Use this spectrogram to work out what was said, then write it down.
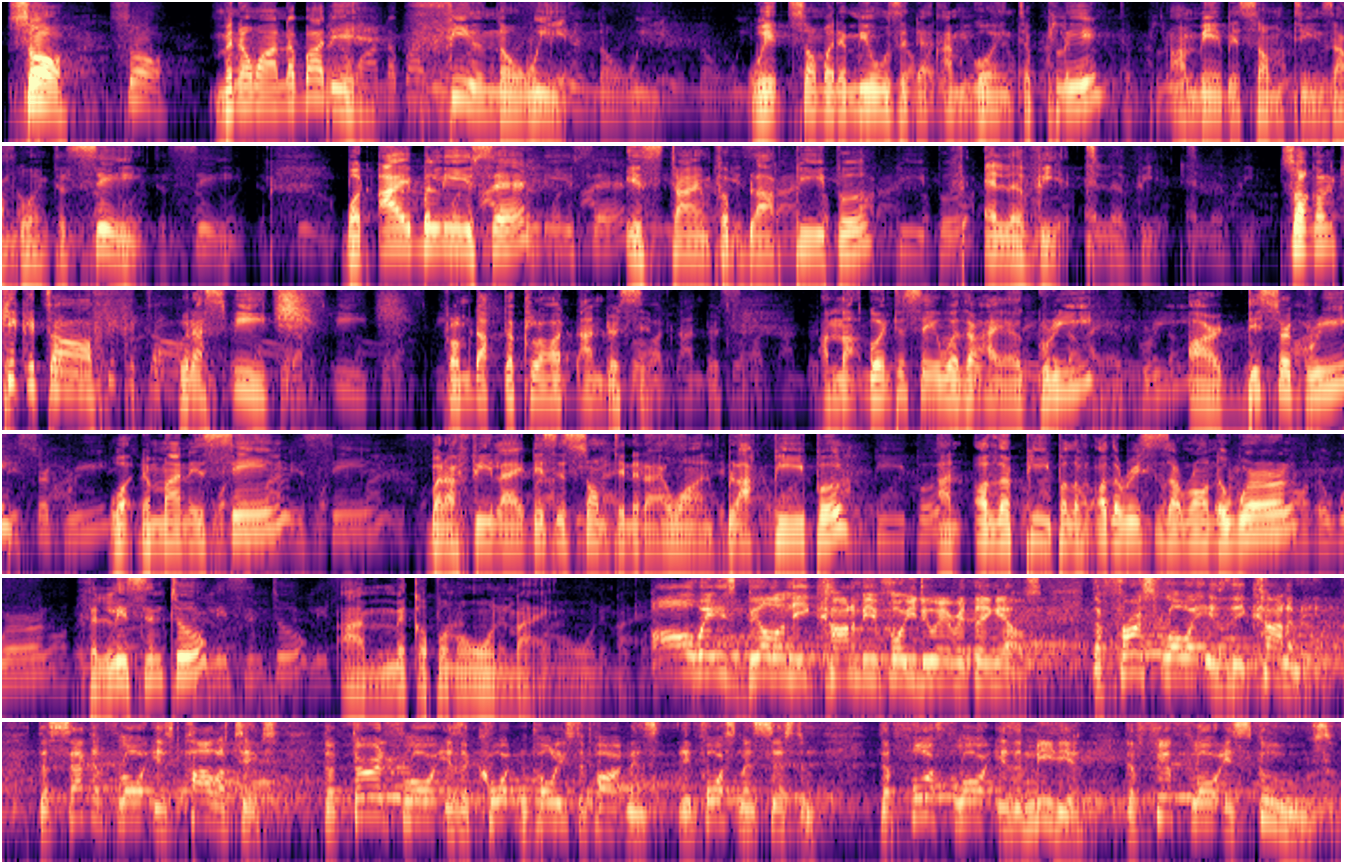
So, me no want nobody feel no way with some of the music that I'm going to play and maybe some things I'm going to say. But I believe, say, it's time for black people to elevate. So I'm going to kick it off with a speech from Dr. Claude Anderson. I'm not going to say whether I agree or disagree what the man is saying, but I feel like this is something that I want black people and other people of other races around the world to listen to and make up on our own mind. Always build an economy before you do everything else. The first floor is the economy. The second floor is politics. The third floor is the court and police departments, the enforcement system. The fourth floor is the media. The fifth floor is schools.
